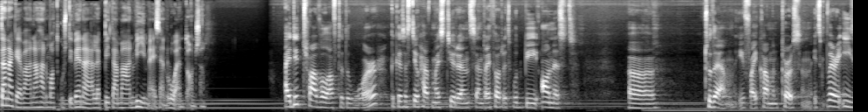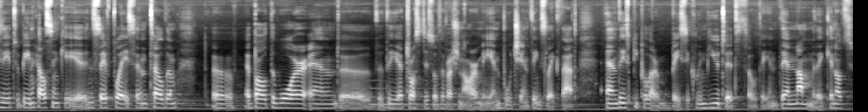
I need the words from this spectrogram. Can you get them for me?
Tänä keväänä hän matkusti Venäjälle pitämään viimeisen luentonsa. I did travel after the war because I still have my students, and I thought it would be honest uh, to them if I come in person. It's very easy to be in Helsinki in a safe place and tell them about the war and uh, the, the, atrocities of the Russian army and Bucha and things like that. And these people are basically muted, so they, they're numb, they cannot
